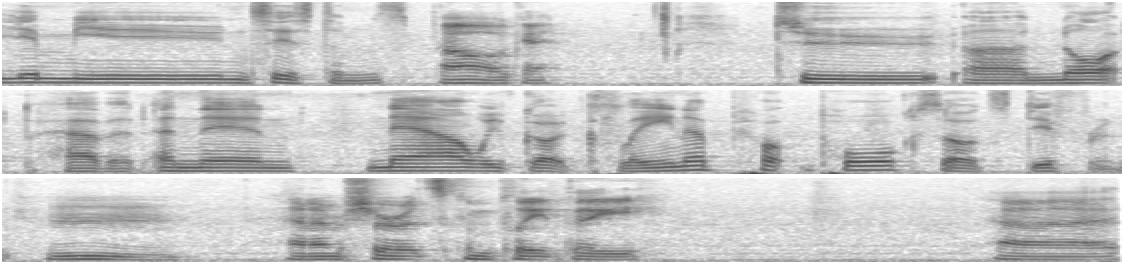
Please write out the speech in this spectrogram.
Immune systems Oh, okay. to uh, not have it. And then now we've got cleaner p- pork, so it's different. Hmm. And I'm sure it's completely. Uh,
